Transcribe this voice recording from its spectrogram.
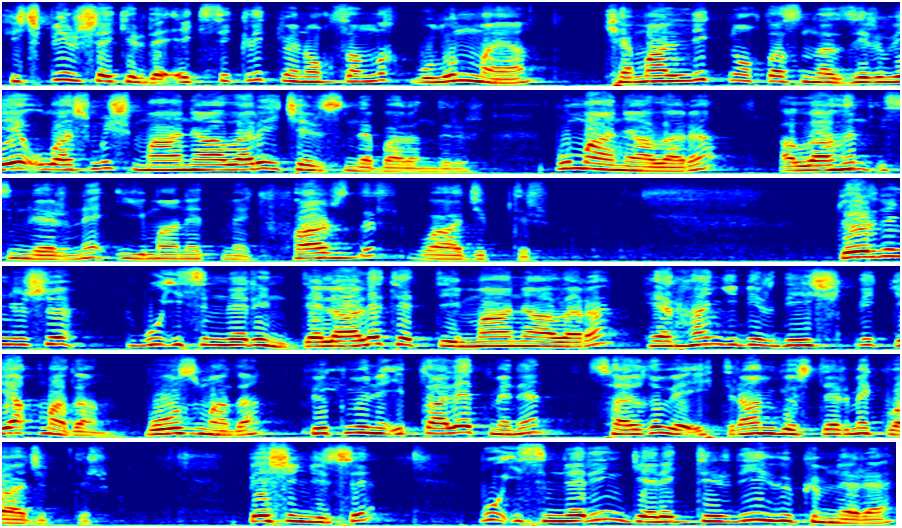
hiçbir şekilde eksiklik ve noksanlık bulunmayan, kemallik noktasında zirveye ulaşmış manaları içerisinde barındırır. Bu manalara Allah'ın isimlerine iman etmek farzdır, vaciptir. Dördüncüsü, bu isimlerin delalet ettiği manalara herhangi bir değişiklik yapmadan, bozmadan, hükmünü iptal etmeden saygı ve ihtiram göstermek vaciptir. Beşincisi, bu isimlerin gerektirdiği hükümlere,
